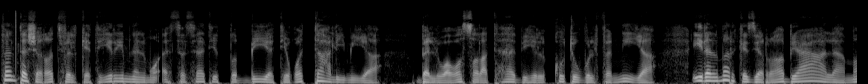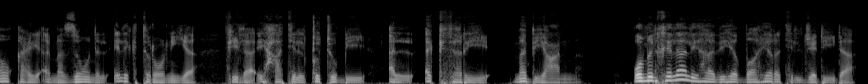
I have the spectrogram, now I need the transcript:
فانتشرت في الكثير من المؤسسات الطبية والتعليمية بل ووصلت هذه الكتب الفنية إلى المركز الرابع على موقع أمازون الإلكتروني في لائحة الكتب الأكثر مبيعا. ومن خلال هذه الظاهرة الجديدة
